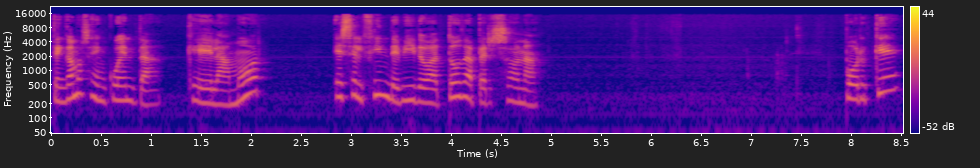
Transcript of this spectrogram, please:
Tengamos en cuenta que el amor es el fin debido a toda persona. ¿Por qué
